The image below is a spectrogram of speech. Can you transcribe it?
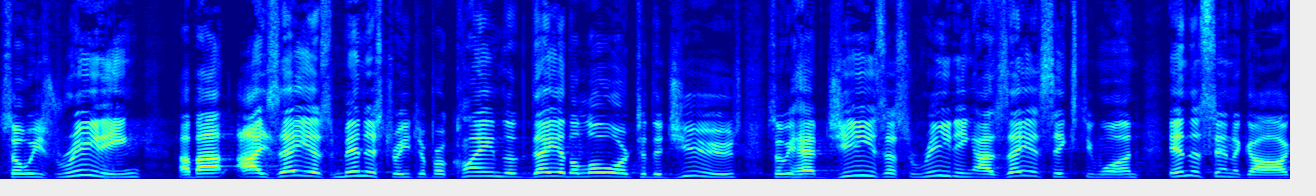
So he's reading about Isaiah's ministry to proclaim the day of the Lord to the Jews. So we have Jesus reading Isaiah 61 in the synagogue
